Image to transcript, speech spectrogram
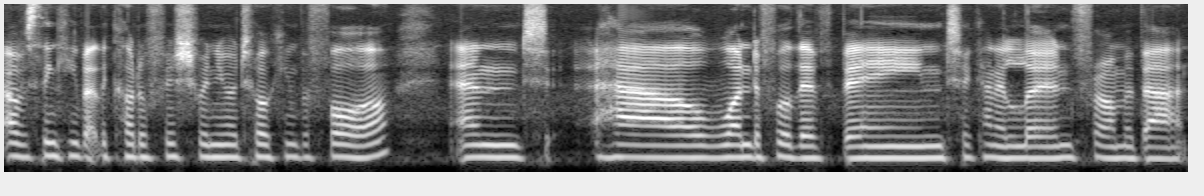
I was thinking about the cuttlefish when you were talking before and how wonderful they've been to kind of learn from about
